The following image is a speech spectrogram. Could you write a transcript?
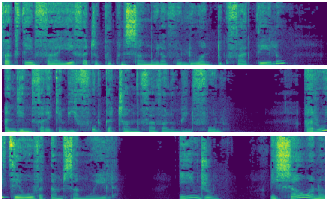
Vakiteny fahaefatra Bokin'i Samoela Voalohany toko fahatelo andininy faha-iraika ambin'ny folo ka hatramin'ny fahavalo ambin'ny folo Ary hoy Jehovah tamin'i Samoela, Indro, izaho hanao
